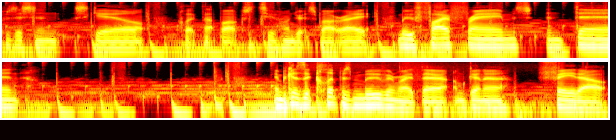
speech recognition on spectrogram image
position scale, click that box, 200 is about right. Move five frames and then, and because the clip is moving right there, I'm gonna fade out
